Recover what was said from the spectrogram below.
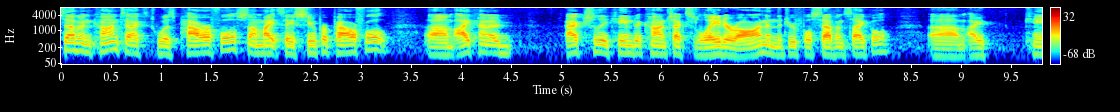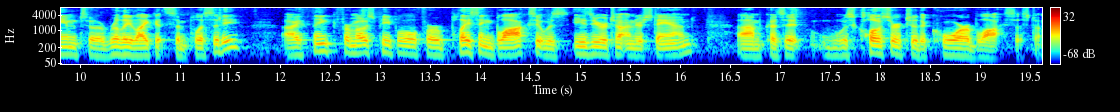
7 context was powerful. Some might say super powerful. Um, I kind of actually came to context later on in the Drupal 7 cycle. Um, I came to really like its simplicity. I think for most people, for placing blocks, it was easier to understand because um, it was closer to the core block system.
